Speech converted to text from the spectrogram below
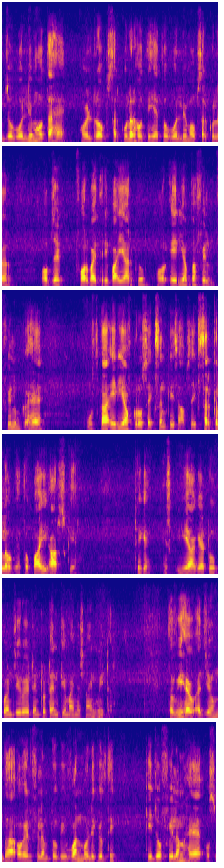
जो वॉल्यूम होता है ऑयल ड्रॉप सर्कुलर होती है तो volume of circular object four by three pi R cube और area of the film film है, उसका एरिया ऑफ़ क्रॉस सेक्शन के हिसाब से एक सर्कल हो गया तो पाई आर स्क्वेयर ठीक है इस, ये आ गया two point zero eight into ten की माइनस नाइन मीटर तो we have assume the oil film to be one molecule thick कि जो फ़िल्म है, उस,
